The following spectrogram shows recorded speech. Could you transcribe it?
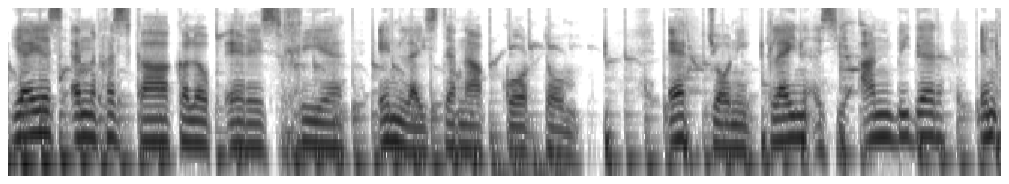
Jy is ingeskakel op RSG en luister na Kortom. Ek Johnny Klein is die aanbieder en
